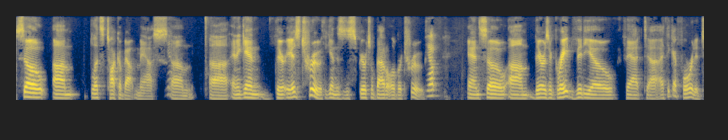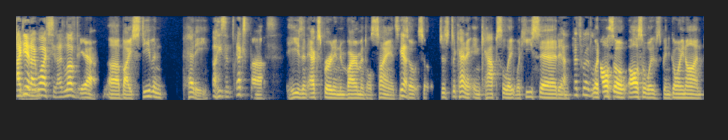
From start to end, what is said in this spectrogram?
So um, let's talk about mass. Yeah. Um, uh, and again, there is truth. Again, this is a spiritual battle over truth. Yep. And so um, there's a great video that uh, I think I forwarded to I you. did. I watched it. I loved it. Yeah, uh, by Stephen Petty. Oh, he's an expert. Uh, he's an expert in environmental science. Yeah. So, so just to kind of encapsulate what he said and yeah, that's what, what also also what's been going on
